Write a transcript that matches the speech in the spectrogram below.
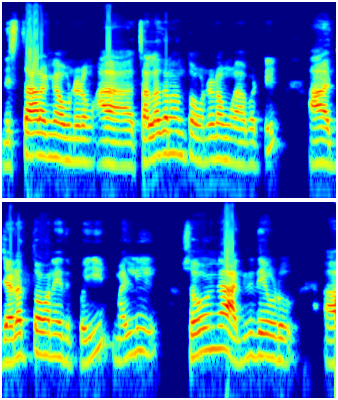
నిస్తారంగా ఉండడం ఆ చల్లదనంతో ఉండడం కాబట్టి ఆ జడత్వం అనేది పోయి మళ్ళీ సుఖంగా అగ్నిదేవుడు ఆ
